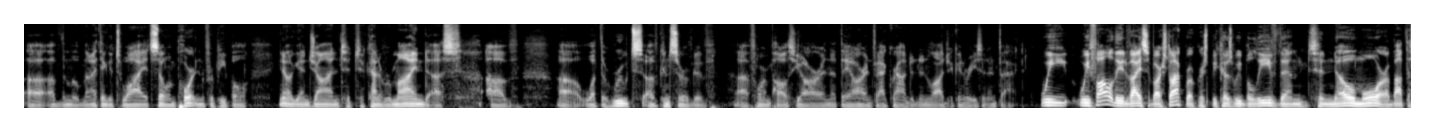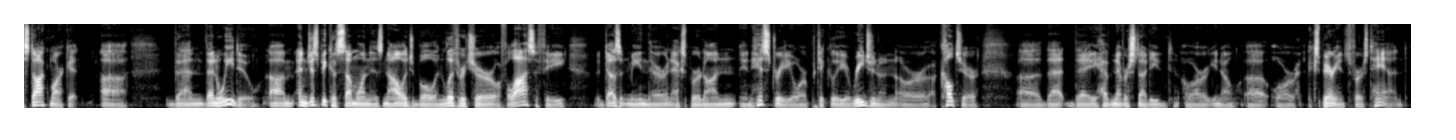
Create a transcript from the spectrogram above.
uh, of the movement. I think it's why it's so important for people, you know, again, Jon, to, to kind of remind us of uh, what the roots of conservative uh, foreign policy are, and that they are in fact grounded in logic and reason. In fact, we we follow the advice of our stockbrokers because we believe them to know more about the stock market. Than than we do. Um, and just because someone is knowledgeable in literature or philosophy doesn't mean they're an expert on in history or particularly a region or a culture uh, that they have never studied or you know uh, or experienced firsthand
